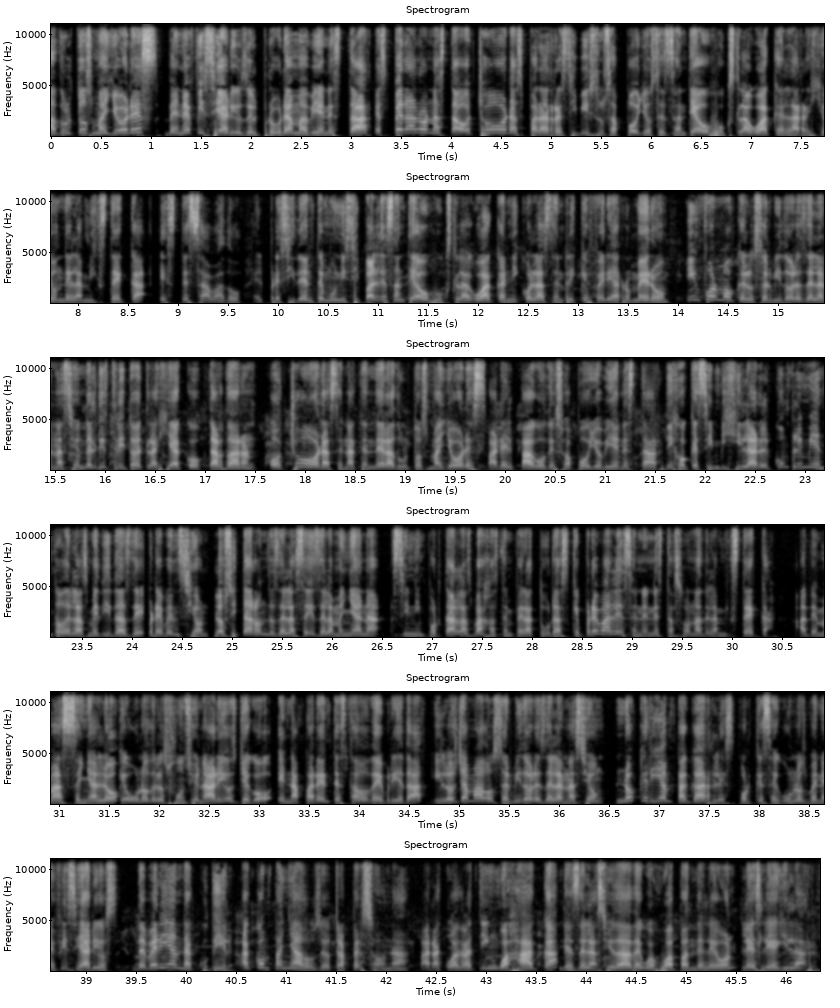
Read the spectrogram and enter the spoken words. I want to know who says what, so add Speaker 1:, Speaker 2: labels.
Speaker 1: Adultos mayores, beneficiarios del programa Bienestar, esperaron hasta ocho horas para recibir sus apoyos en Santiago Juxlahuaca, en la región de la Mixteca, este sábado. El presidente municipal de Santiago Juxlahuaca, Nicolás Enrique Feria Romero, informó que los servidores de la Nación del Distrito de Tlajiaco tardaron ocho horas en atender adultos mayores para el pago de su apoyo Bienestar. Dijo que sin vigilar el cumplimiento de las medidas de prevención, lo citaron desde las seis de la mañana, sin importar las bajas temperaturas que prevalecen en esta zona de la Mixteca. Además, señaló que uno de los funcionarios llegó en aparente estado de ebriedad y los llamados servidores de la nación no querían pagarles porque según los beneficiarios deberían de acudir acompañados de otra persona. Para Cuadratín, Oaxaca, desde la ciudad de Huajuapan de León, Leslie Aguilar.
